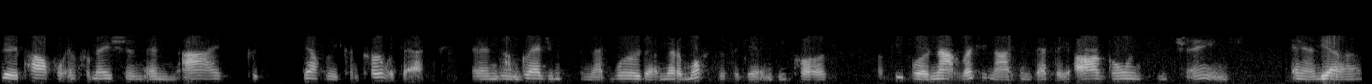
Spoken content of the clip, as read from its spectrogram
very powerful information, and I could definitely concur with that. And I'm Mm. glad you mentioned that word uh, metamorphosis again because people are not recognizing that they are going through change, and Yeah. uh,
